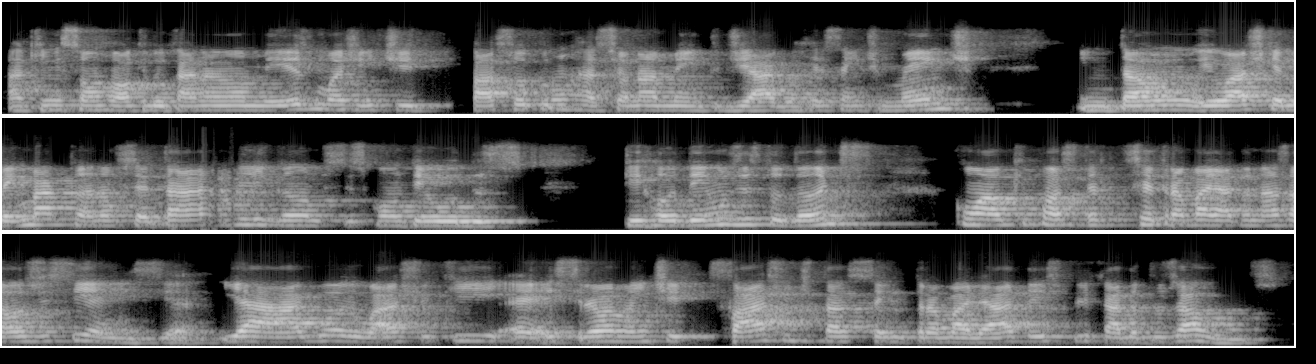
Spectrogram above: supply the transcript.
Aqui em São Roque do Canaã mesmo, a gente passou por um racionamento de água recentemente, então eu acho que é bem bacana você estar ligando esses conteúdos que rodeiam os estudantes com algo que possa ser trabalhado nas aulas de ciência. E a água, eu acho que é extremamente fácil de estar sendo trabalhada e explicada para os alunos.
